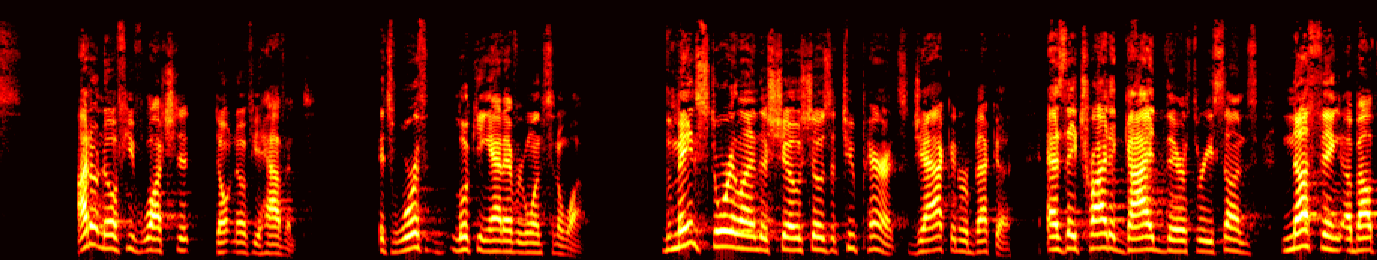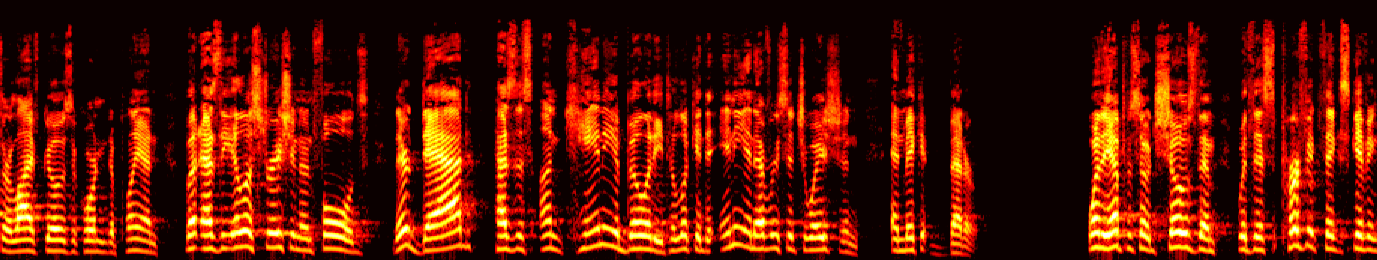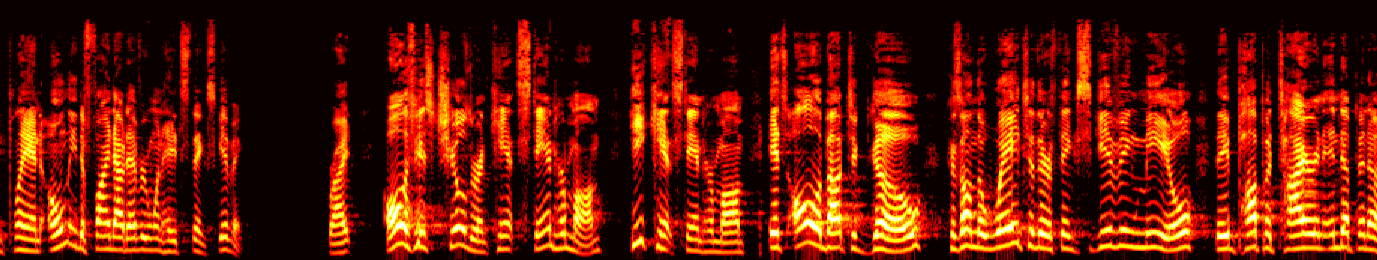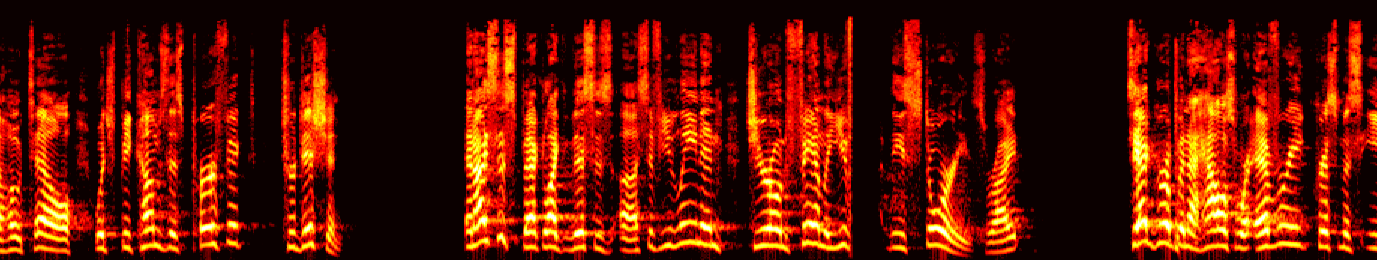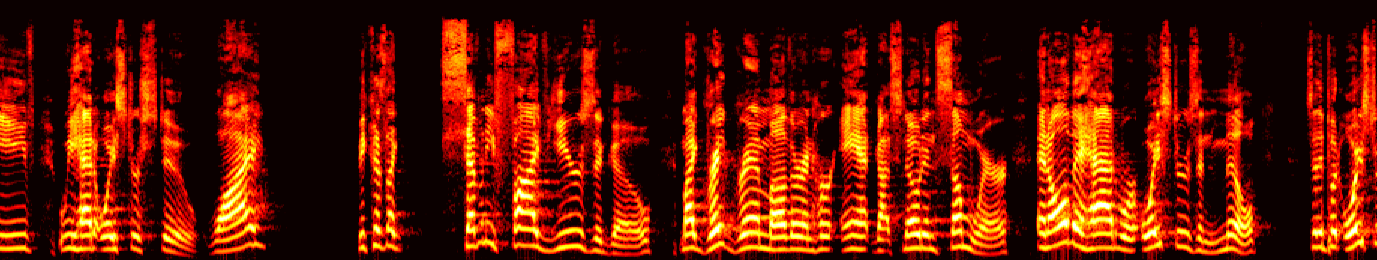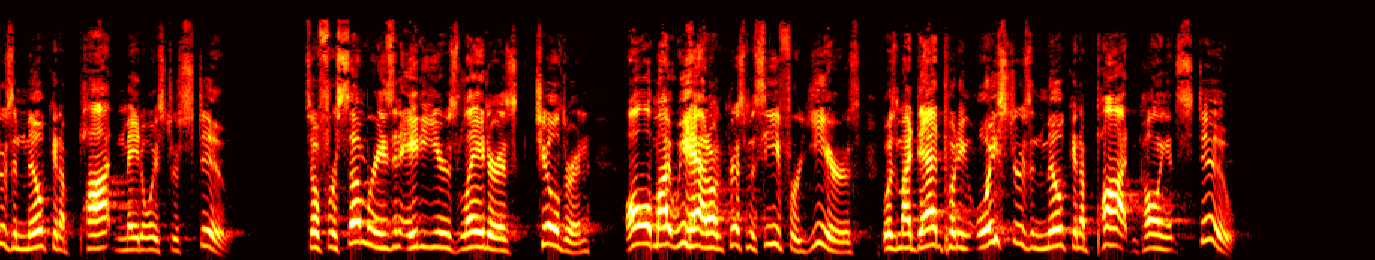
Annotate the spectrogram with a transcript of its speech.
I don't know if you've watched it, don't know if you haven't. It's worth looking at every once in a while. The main storyline of the show shows the two parents, Jack and Rebecca, as they try to guide their three sons. Nothing about their life goes according to plan, but as the illustration unfolds, their dad has this uncanny ability to look into any and every situation and make it better. One of the episodes shows them with this perfect Thanksgiving plan, only to find out everyone hates Thanksgiving, right? All of his children can't stand her mom. He can't stand her mom. It's all about to go because on the way to their Thanksgiving meal, they pop a tire and end up in a hotel, which becomes this perfect tradition. And I suspect, like this is us, if you lean into your own family, you've got these stories, right? See, I grew up in a house where every Christmas Eve we had oyster stew. Why? Because, like 75 years ago, my great grandmother and her aunt got snowed in somewhere, and all they had were oysters and milk. So they put oysters and milk in a pot and made oyster stew. So for some reason, 80 years later, as children, all my, we had on Christmas Eve for years was my dad putting oysters and milk in a pot and calling it stew.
